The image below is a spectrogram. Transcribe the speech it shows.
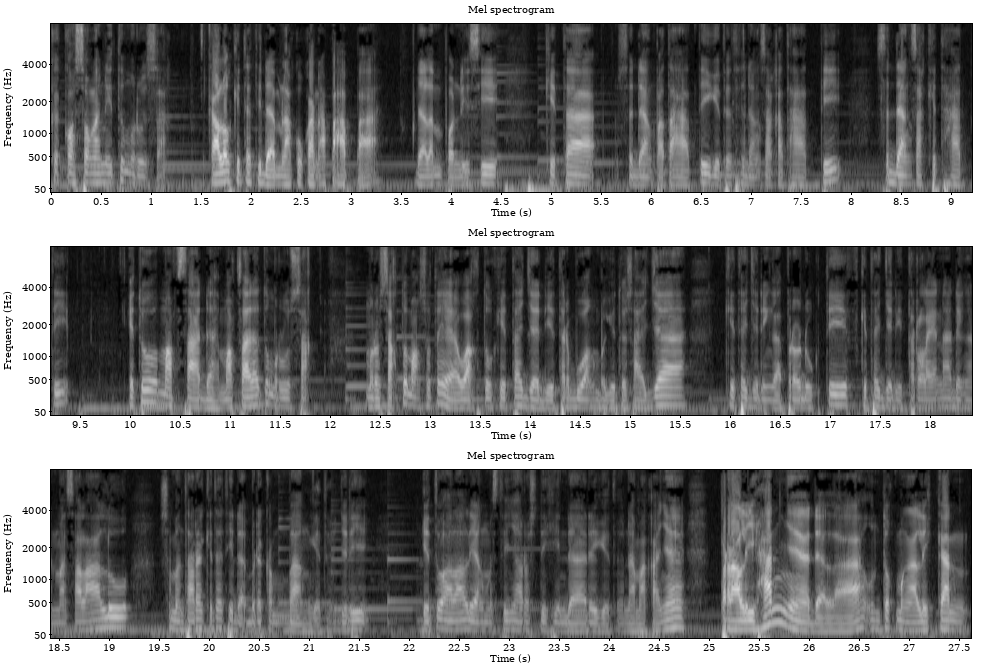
Kekosongan itu merusak. Kalau kita tidak melakukan apa-apa dalam kondisi kita sedang patah hati gitu, sedang sakit hati, sedang sakit hati, itu mafsada. Mafsada itu merusak merusak tuh maksudnya ya waktu kita jadi terbuang begitu saja kita jadi nggak produktif kita jadi terlena dengan masa lalu sementara kita tidak berkembang gitu jadi itu hal-hal yang mestinya harus dihindari gitu. Nah makanya peralihannya adalah untuk mengalihkan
